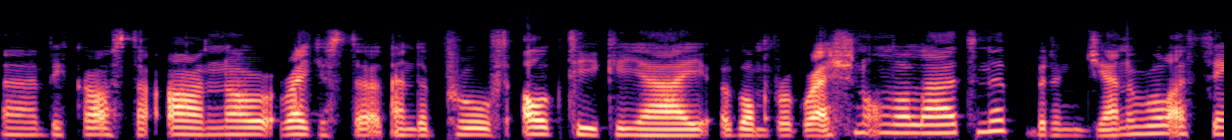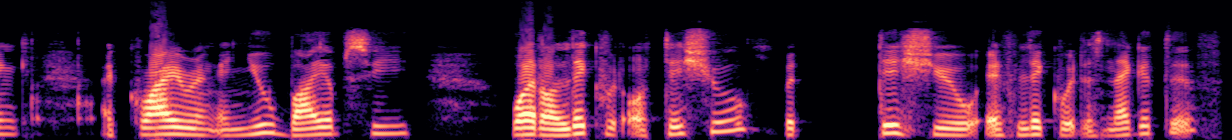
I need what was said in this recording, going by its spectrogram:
uh, because there are no registered and approved ALK-TKI upon progression on lorlatinib. But in general, I think acquiring a new biopsy, whether liquid or tissue, but tissue if liquid is negative,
